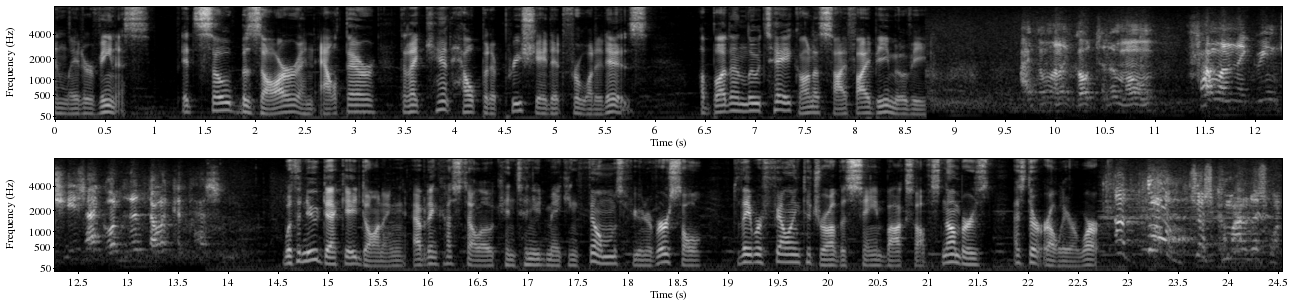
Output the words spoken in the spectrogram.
And later Venus. It's so bizarre and out there that I can't help but appreciate it for what it is a Bud and Lou take on a sci fi B movie. I don't want to go to the moon. If I want any green cheese, I go to the delicatessen. With a new decade dawning, Abbott and Costello continued making films for Universal, though they were failing to draw the same box office numbers as their earlier work. A dog just come out of this one.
